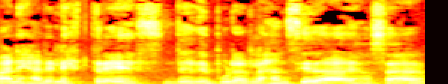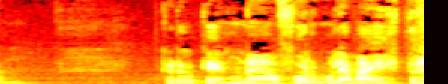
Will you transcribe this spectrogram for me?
manejar el estrés, de depurar las ansiedades, o sea, Creo que es una fórmula maestra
